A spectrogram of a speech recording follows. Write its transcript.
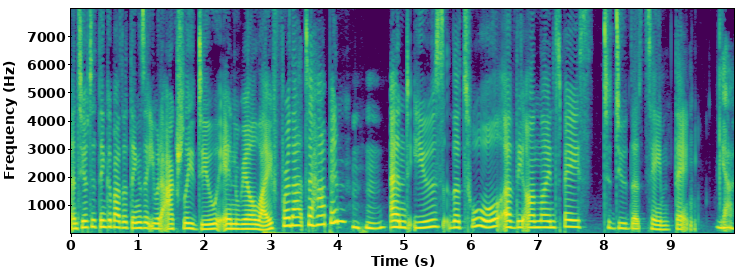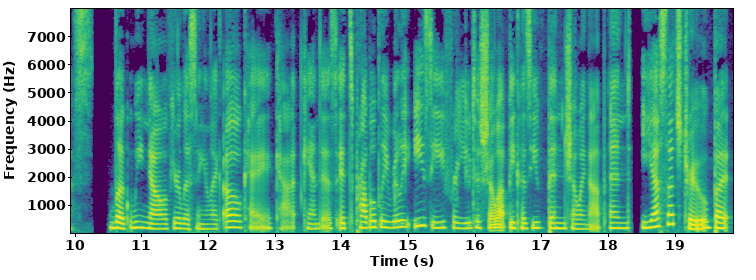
And so you have to think about the things that you would actually do in real life for that to happen mm-hmm. and use the tool of the online space to do the same thing. Yes. Look, we know if you're listening, you're like, oh, okay, Kat, Candice, it's probably really easy for you to show up because you've been showing up. And yes, that's true. But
